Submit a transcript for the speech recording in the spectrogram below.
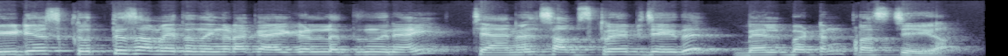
വീഡിയോസ് കൃത്യസമയത്ത് നിങ്ങളുടെ കൈകളിൽ എത്തുന്നതിനായി ചാനൽ സബ്സ്ക്രൈബ് ചെയ്ത് ബെൽ ബട്ടൺ പ്രസ് ചെയ്യുക.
